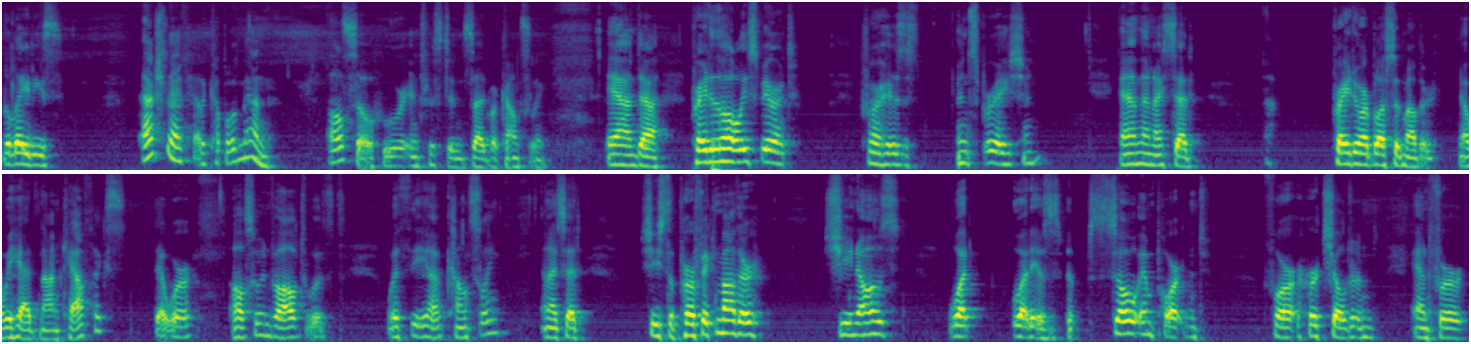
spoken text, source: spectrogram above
the ladies. Actually, I've had a couple of men also who were interested in sidewalk counseling, and uh, pray to the Holy Spirit for His inspiration. And then I said, pray to our Blessed Mother. Now we had non-Catholics that were also involved with with the uh, counseling, and I said, She's the perfect mother. She knows what, what is so important for her children and for,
